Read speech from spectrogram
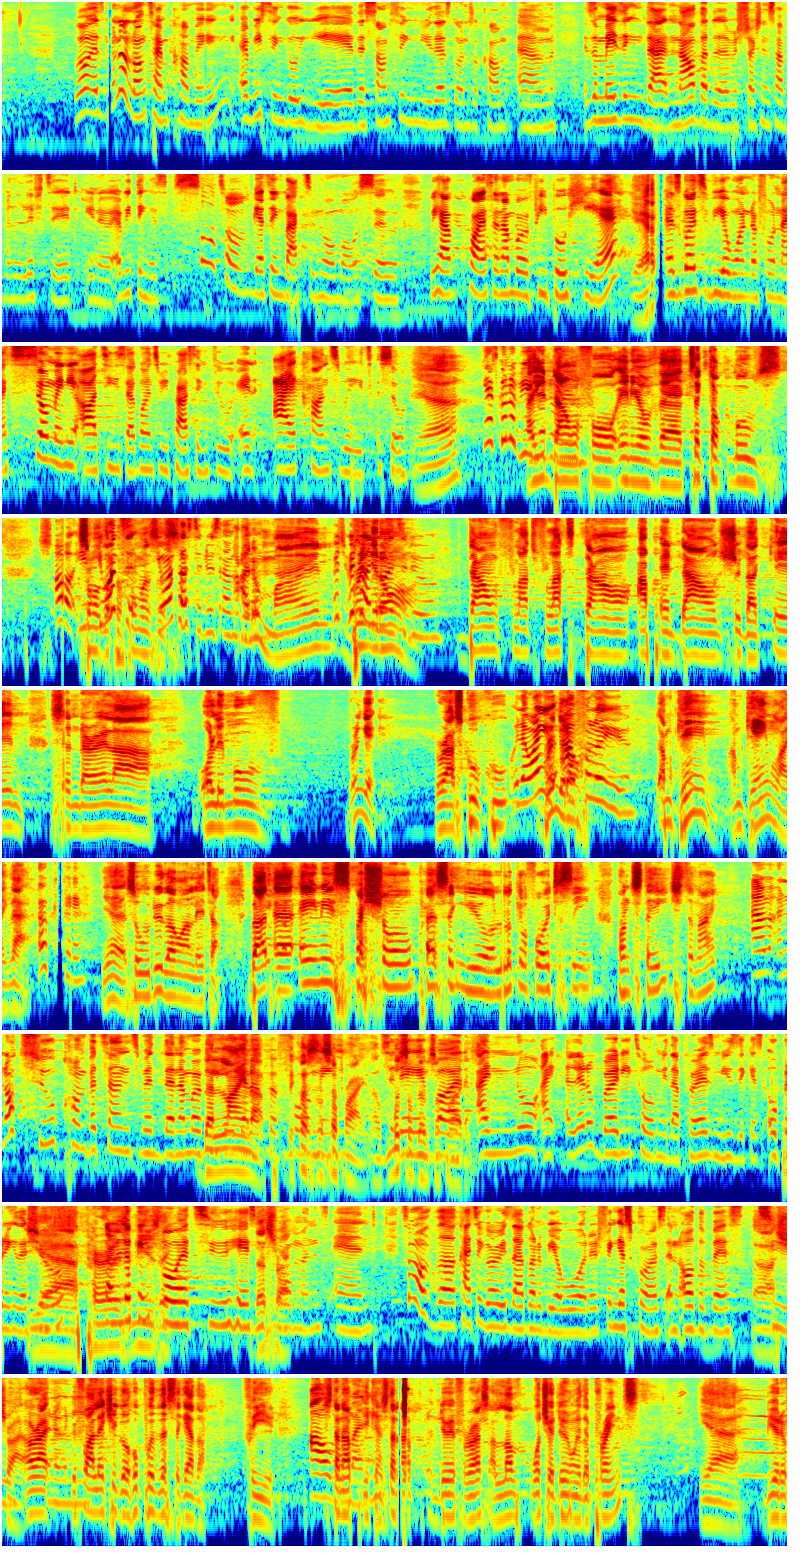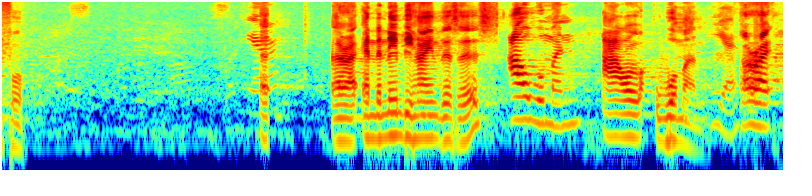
Well, it's been a long time coming. Every single year, there's something new that's going to come. Um, it's amazing that now that the restrictions have been lifted, you know, everything is sort of getting back to normal. So we have quite a number of people here. Yep. It's going to be a wonderful night. So many artists are going to be passing through, and I can't wait. So yeah, yeah, it's going to be. Are you down one. for any of the TikTok moves? Oh, you, you want to, you want us to do something? I don't mind. Which, which Bring one it you on. do? Down, flat, flat, down, up and down, sugar cane, Cinderella, Only move. Bring it. Raskuku. The one Bring you, it I'll on. follow you. I'm game. I'm game like that. Okay. Yeah, so we'll do that one later. But uh, any special person you're looking forward to seeing on stage tonight? I'm not too conversant with the number of the people lineup that are because it's a surprise. Today, Most of them surprise. But I know I, a little birdie told me that Perez Musik is opening the show. Yeah, Perez So I'm looking Musik. forward to his That's performance right. and some of the categories that are going to be awarded. Fingers crossed and all the best. Uh, that's right. All right. Before I let you go, who put this together for you? Our stand woman. up. You can stand up and do it for us. I love what you're doing with the prints. Yeah, beautiful. Yeah. Uh, all right. And the name behind this is? Our woman. Our woman. Yes. All right.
